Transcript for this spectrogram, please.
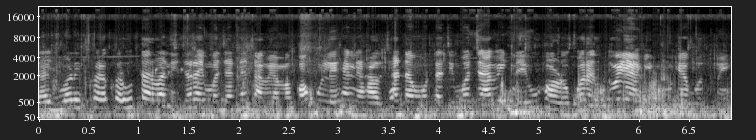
આજ મણી ખરેખર ઉતારવાની જરાય મજા નથી આવી. આમાં કકુલે હે ને હાવ જાડા મોટાથી મજા આવી ને ઉહાળો કરે તોય આવી કે બધું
